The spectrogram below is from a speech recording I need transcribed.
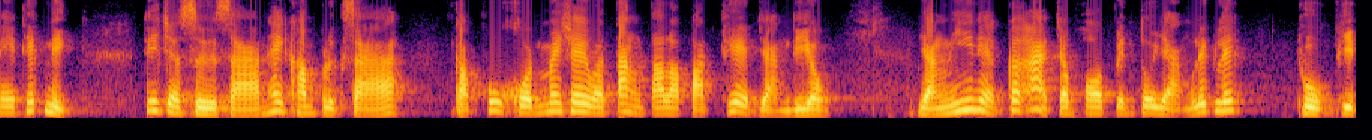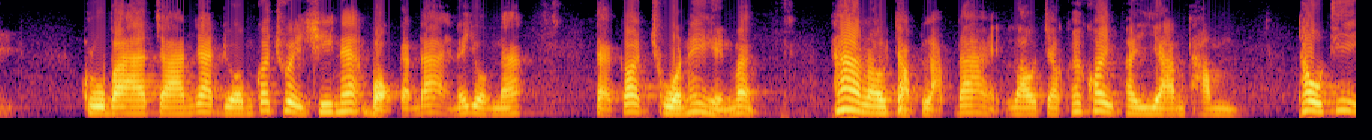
ในเทคนิค ที่จะสื่อสารให้คำปรึกษากับผู้คนไม่ใช่ว่าตั้งตาลปัดเทศอย่างเดียว อย่างนี้เนี่ยก็อาจจะพอเป็นตัวอย่างเล็กๆ ถูกผิด ครูบาอาจารย์ญาติโยมก็ช่วยชี้แนะบอกกันได้นะโยมนะ แต่ก็ชวนให้เห็นว่า ถ้าเราจับหลักได้เราจะค่อยๆพยายามทำเท่าที่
